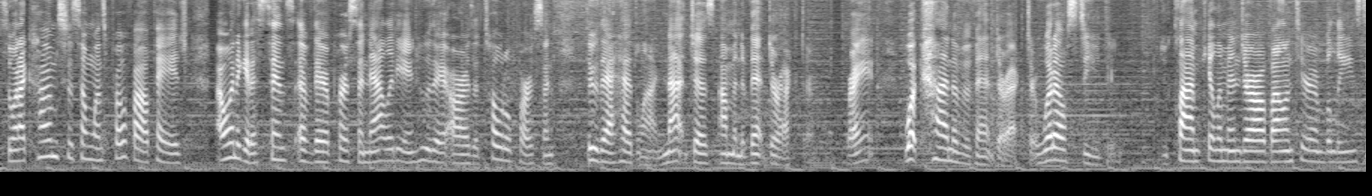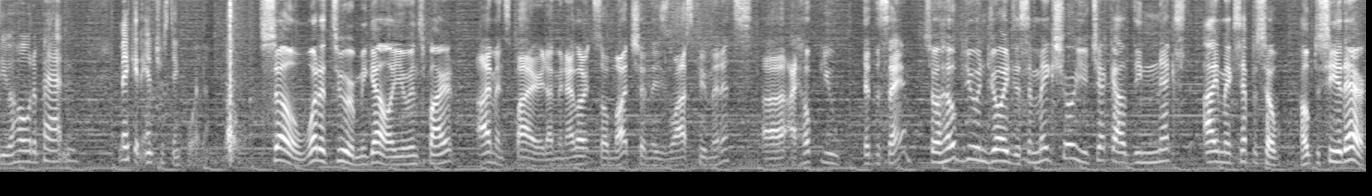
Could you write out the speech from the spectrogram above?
So when I come to someone's profile page, I want to get a sense of their personality and who they are as a total person through that headline, not just I'm an event director, right? What kind of event director? What else do you do? You climb Kilimanjaro, volunteer in Belize? Do you hold a patent? Make it interesting for them. So, what a tour. Miguel, are you inspired? I'm inspired. I mean, I learned so much in these last few minutes. Uh, I hope you did the same. So I hope you enjoyed this and make sure you check out the next IMEX episode. Hope to see you there.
